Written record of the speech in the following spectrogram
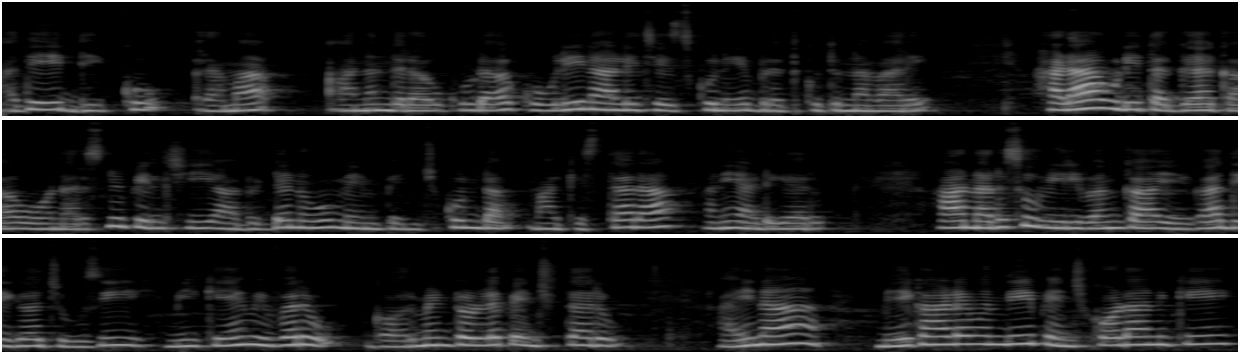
అదే దిక్కు రమ ఆనందరావు కూడా కూలీనాలి చేసుకుని బ్రతుకుతున్నవారే హడావుడి తగ్గాక ఓ నర్సుని పిలిచి ఆ బిడ్డను మేం పెంచుకుంటాం మాకిస్తారా? అని అడిగారు. ఆ నర్సు వీరి వంక ఏగాదిగా చూసి మీకేం ఇవ్వరు గవర్నమెంట్ వాళ్ళే పెంచుతారు. అయినా మీ కాడే ఉంది పెంచుకోవడానికి.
